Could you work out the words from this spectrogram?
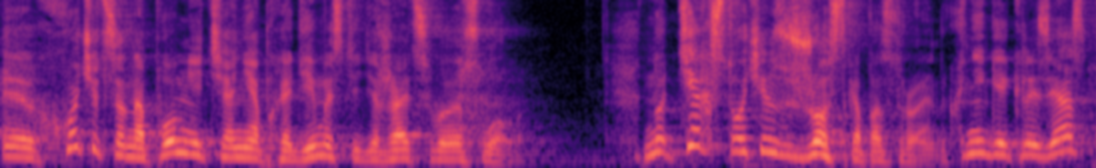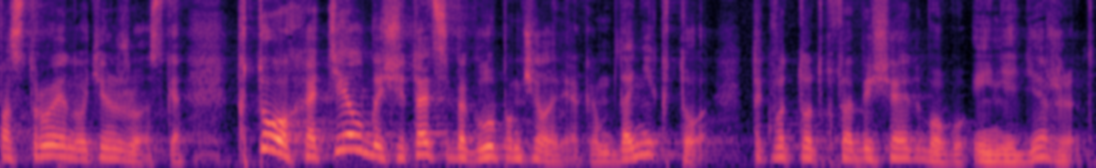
Э, хочется напомнить о необходимости держать свое слово. Но текст очень жестко построен. Книга Экклезиаст построен очень жестко. Кто хотел бы считать себя глупым человеком? Да никто. Так вот тот, кто обещает Богу и не держит,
